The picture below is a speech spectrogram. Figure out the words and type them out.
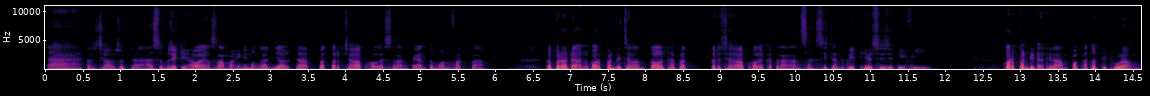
Ah, terjawab sudah. Asumsi di awal yang selama ini mengganjal dapat terjawab oleh serangkaian temuan fakta. Keberadaan korban di jalan tol dapat terjawab oleh keterangan saksi dan video CCTV. Korban tidak dirampok atau dibuang,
